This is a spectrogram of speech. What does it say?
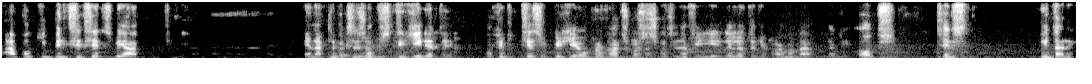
Από εκεί υπήρξε, ξέρεις, μια, ένα κλίμα, ξέρεις, όπως τι γίνεται. Όχι ότι ξέρεις, υπήρχε ο προβληματισμός να σηκωθεί να φύγει, δεν λέω τέτοια πράγματα. Δηλαδή, όψ, ξέρεις, ήταν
